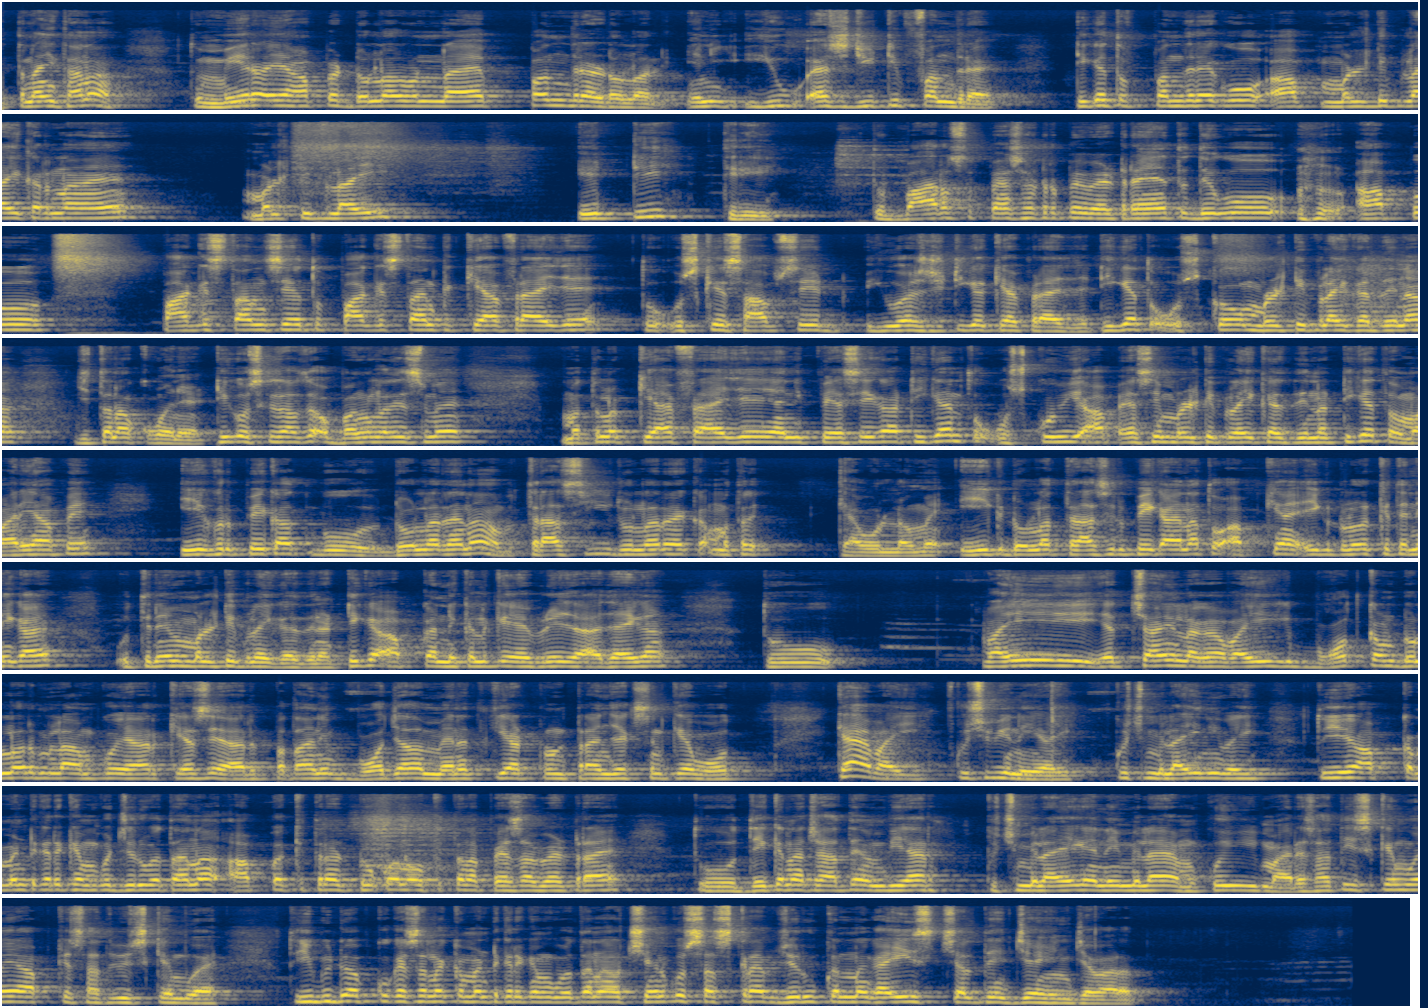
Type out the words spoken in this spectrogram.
इतना ही था ना? तो मेरा यहाँ पे डॉलर बन रहा है पंद्रह डॉलर यानी यू एस डी टी पंद्रह। ठीक है तो पंद्रह को आप मल्टीप्लाई करना है मल्टीप्लाई एट्टी थ्री तो बारह सौ पैंसठ रुपये बैठ रहे हैं तो देखो, आप पाकिस्तान से है तो पाकिस्तान का क्या प्राइज है? तो उसके हिसाब से यू का क्या प्राइज है? ठीक है तो उसको मल्टीप्लाई कर देना जितना कौन है। ठीक है, उसके हिसाब से, और बांग्लादेश में मतलब क्या प्राइज है, यानी पैसे का, ठीक है तो उसको भी आप ऐसे मल्टीप्लाई कर देना। ठीक है तो हमारे यहाँ पे एक रुपये का वो डॉलर है ना तिरासी डॉलर है का मतलब क्या बोल रहा हूँ मैं? एक डॉलर तिरासी रुपये का है ना तो आपके यहाँ एक डॉलर कितने का है? उतने में मल्टीप्लाई कर देना, ठीक है? आपका निकल के एवरेज आ जाएगा। तो भाई अच्छा नहीं लगा भाई, बहुत कम डॉलर मिला हमको यार, कैसे यार? पता नहीं, बहुत ज़्यादा मेहनत किया, ट्रांजेक्शन किया बहुत। क्या है भाई? कुछ भी नहीं भाई, कुछ मिला ही नहीं भाई। तो ये आप कमेंट करके हमको ज़रूर बताना, आपका कितना टोकन और कितना पैसा बैठ रहा है। तो देखना चाहते हैं हम भी यार, कुछ मिलाएगा नहीं मिलाया हमको ही हमारे साथ ही स्कैम हुआ है, आपके साथ भी स्कैम हुआ है। तो ये वीडियो आपको कैसा लगा कमेंट करके हमको बताना और चैनल को सब्सक्राइब ज़रूर करना गाइस चलते हैं, जय हिंद, जय भारत।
